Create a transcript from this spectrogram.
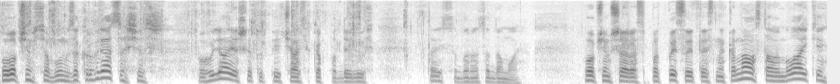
В общем, все, будемо закруглятися. Зараз погуляю, ще тут півчасика подивлюсь та й собиратися домой. В общем, ще раз підписуйтесь на канал, ставимо лайки.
